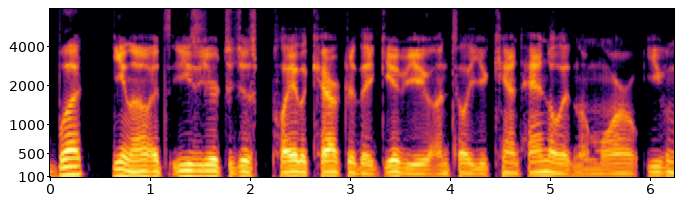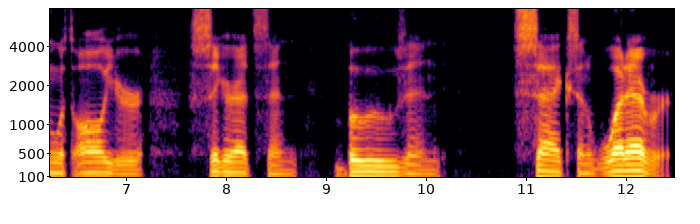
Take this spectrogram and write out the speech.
but you know, it's easier to just play the character they give you until you can't handle it no more, even with all your cigarettes and booze and sex and whatever.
